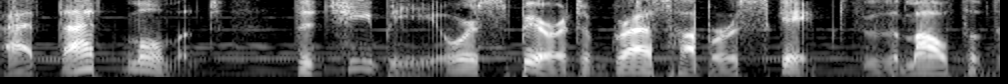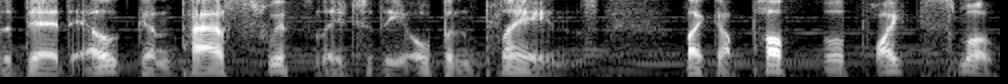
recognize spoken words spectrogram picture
At that moment, the jibi, or spirit of Grasshopper, escaped through the mouth of the dead elk and passed swiftly to the open plains, like a puff of white smoke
